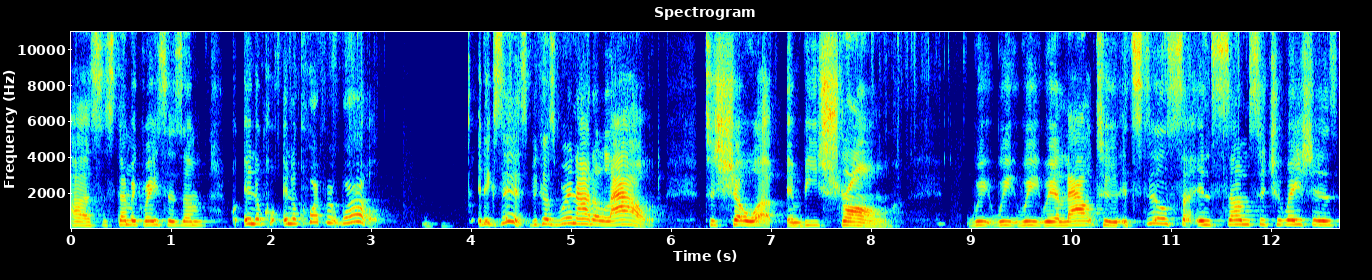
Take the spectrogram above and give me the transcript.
uh, systemic racism in a in a corporate world. It exists because we're not allowed to show up and be strong. We we we we're allowed to. It's still in some situations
